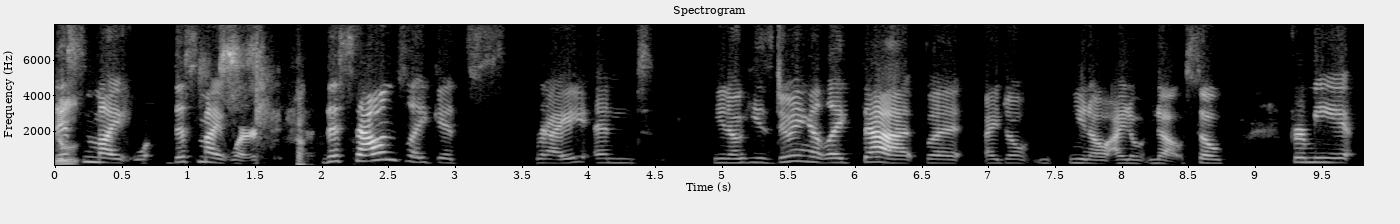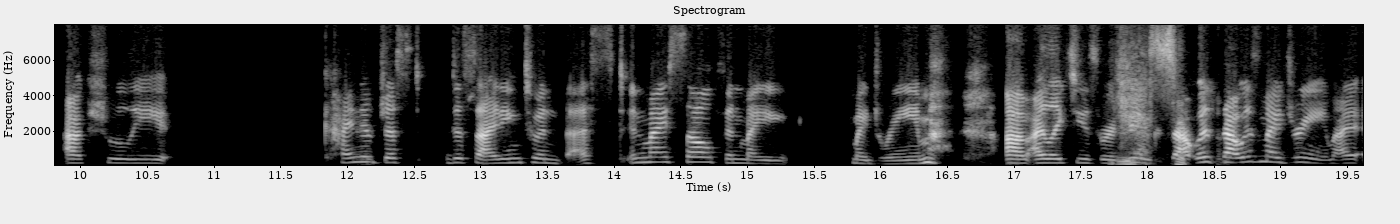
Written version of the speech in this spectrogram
this might this might work. this sounds like it's right and you know he's doing it like that but I don't you know I don't know. So for me actually kind of just deciding to invest in myself and my my dream. Um, I like to use the word yes. dream that was that was my dream. I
